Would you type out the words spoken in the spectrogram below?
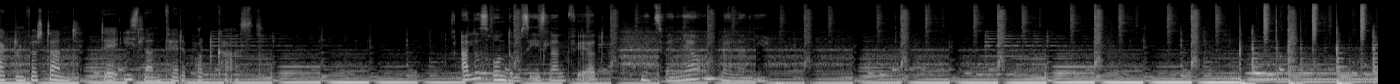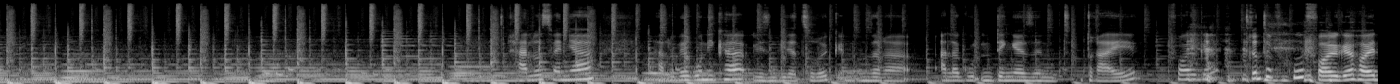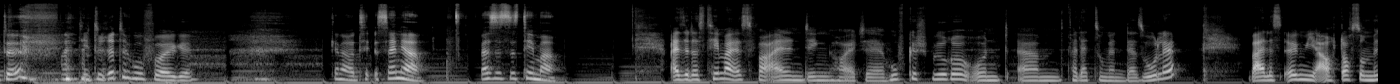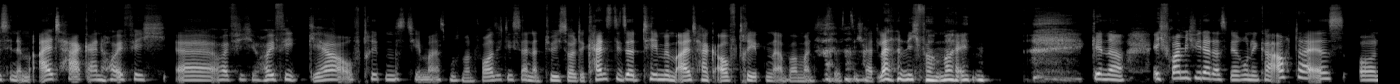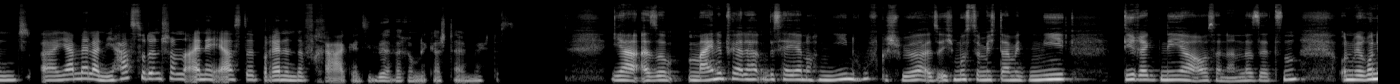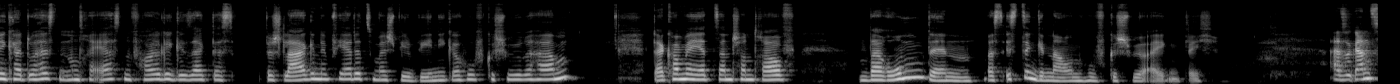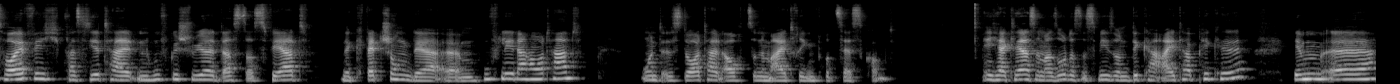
Takt und Verstand, der Islandpferde-Podcast. Alles rund ums Islandpferd mit Svenja und Melanie. Hallo Svenja, hallo Veronika, wir sind wieder zurück in unserer aller guten Dinge sind drei Folge. Dritte Huffolge heute. Die dritte Huffolge. Genau. Svenja, was ist das Thema? Also das Thema ist vor allen Dingen heute Hufgeschwüre und ähm, Verletzungen der Sohle, weil es irgendwie auch doch so ein bisschen im Alltag ein häufig, äh, häufig, häufiger auftretendes Thema ist, muss man vorsichtig sein. Natürlich sollte keins dieser Themen im Alltag auftreten, aber manches lässt sich halt leider nicht vermeiden. Genau. Ich freue mich wieder, dass Veronika auch da ist. Und äh, ja, Melanie, hast du denn schon eine erste brennende Frage, die du der Veronika stellen möchtest? Ja, also meine Pferde hatten bisher ja noch nie ein Hufgeschwür. Also ich musste mich damit nie direkt näher auseinandersetzen. Und Veronika, du hast in unserer ersten Folge gesagt, dass beschlagene Pferde zum Beispiel weniger Hufgeschwüre haben. Da kommen wir jetzt dann schon drauf. Warum denn? Was ist denn genau ein Hufgeschwür eigentlich? Also ganz häufig passiert halt ein Hufgeschwür, dass das Pferd eine Quetschung der ähm, Huflederhaut hat und es dort halt auch zu einem eitrigen Prozess kommt. Ich erkläre es immer so, das ist wie so ein dicker Eiterpickel im äh,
